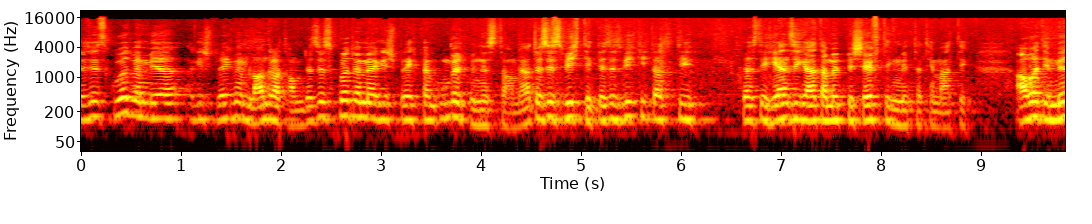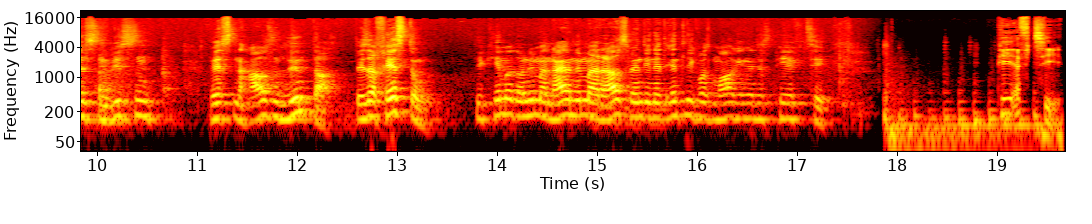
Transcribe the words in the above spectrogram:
Das ist gut, wenn wir ein Gespräch mit dem Landrat haben. Das ist gut, wenn wir ein Gespräch beim Umweltminister haben. Ja, das ist wichtig. Das ist wichtig, dass die, dass die Herren sich auch damit beschäftigen mit der Thematik. Aber die müssen wissen, Westenhausen-Lindach, das ist eine Festung. die kommen da nicht mehr rein und nicht mehr raus, wenn die nicht endlich was machen gegen das PFC. PFC.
